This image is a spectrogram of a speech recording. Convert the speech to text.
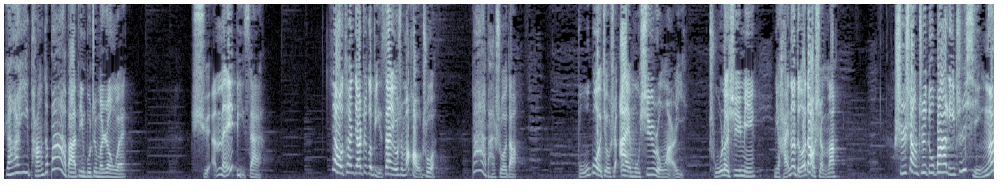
然而，一旁的爸爸并不这么认为。选美比赛，要参加这个比赛有什么好处？爸爸说道。不过就是爱慕虚荣而已，除了虚名，你还能得到什么？时尚之都巴黎之行啊！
